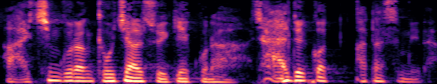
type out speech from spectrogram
아, 이 친구랑 교제할 수 있겠구나. 잘 될 것 같았습니다.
